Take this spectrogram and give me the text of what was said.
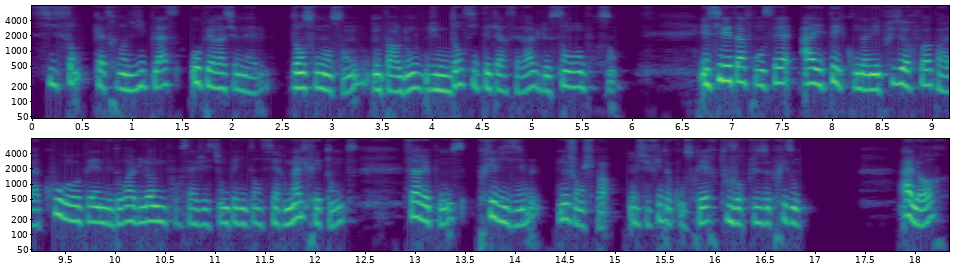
688 places opérationnelles. Dans son ensemble, on parle donc d'une densité carcérale de 120%. Et si l'État français a été condamné plusieurs fois par la Cour européenne des droits de l'homme pour sa gestion pénitentiaire maltraitante, sa réponse, prévisible, ne change pas. Il suffit de construire toujours plus de prisons. Alors,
